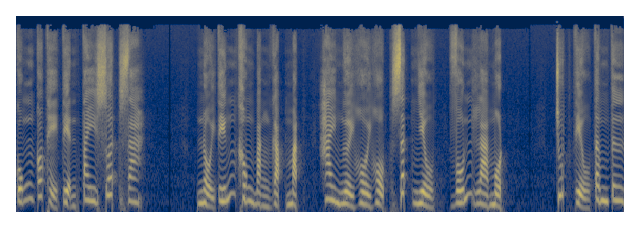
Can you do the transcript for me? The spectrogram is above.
cũng có thể tiện tay xuất ra. Nổi tiếng không bằng gặp mặt, hai người hồi hộp rất nhiều, vốn là một. Chút tiểu tâm tư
